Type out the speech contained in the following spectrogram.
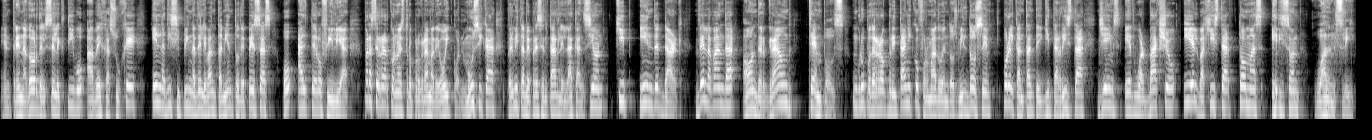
entrenador del selectivo Abejas UG en la disciplina de levantamiento de pesas o alterofilia. Para cerrar con nuestro programa de hoy con música, permítame presentarle la canción Keep in the Dark de la banda Underground Temples, un grupo de rock británico formado en 2012 por el cantante y guitarrista James Edward Backshaw y el bajista Thomas Edison Walmsley.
